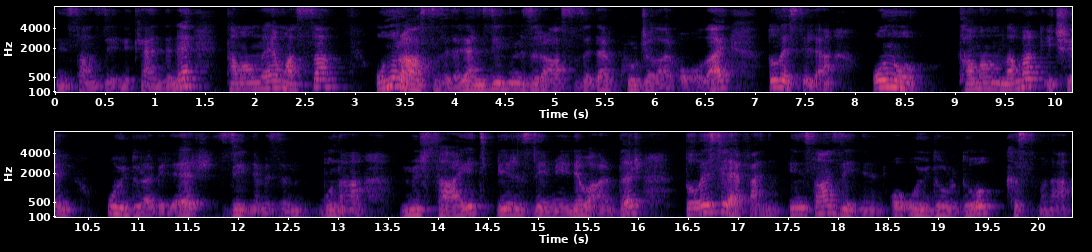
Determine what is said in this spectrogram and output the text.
insan zihni kendine. Tamamlayamazsa onu rahatsız eder. Yani zihnimizi rahatsız eder, kurcalar o olay. Dolayısıyla onu tamamlamak için uydurabilir. Zihnimizin buna müsait bir zemini vardır. Dolayısıyla efendim insan zihninin o uydurduğu kısmına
